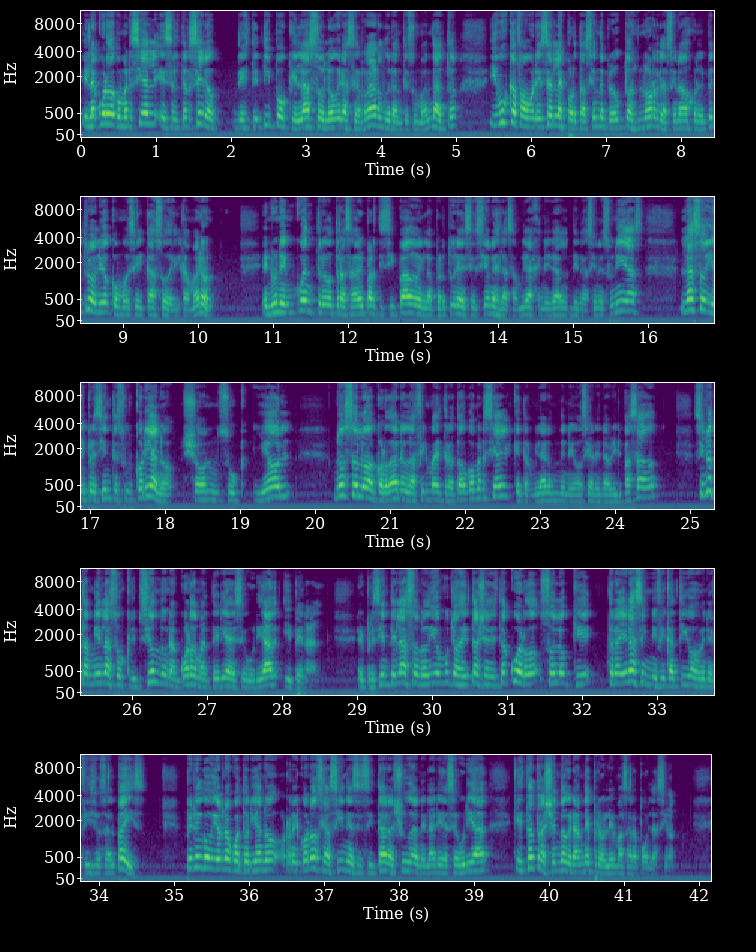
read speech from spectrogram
El acuerdo comercial es el tercero de este tipo que Lazo logra cerrar durante su mandato y busca favorecer la exportación de productos no relacionados con el petróleo, como es el caso del camarón. En un encuentro tras haber participado en la apertura de sesiones de la Asamblea General de Naciones Unidas, Lazo y el presidente surcoreano, John Suk Yeol, no solo acordaron la firma del tratado comercial que terminaron de negociar en abril pasado, sino también la suscripción de un acuerdo en materia de seguridad y penal. El presidente Lazo no dio muchos detalles de este acuerdo, solo que traerá significativos beneficios al país. Pero el gobierno ecuatoriano reconoce así necesitar ayuda en el área de seguridad que está trayendo grandes problemas a la población.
